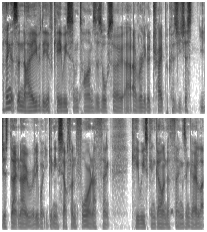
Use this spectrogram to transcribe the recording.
I think it's the naivety of Kiwis sometimes is also a- a really good trait because you just you just don't know really what you're getting yourself in for. And I think Kiwis can go into things and go like,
